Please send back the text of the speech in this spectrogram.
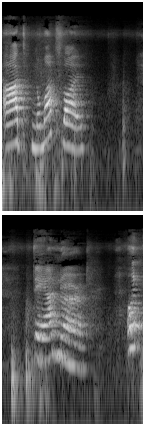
Art Nummer 2. Der Nerd. Und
